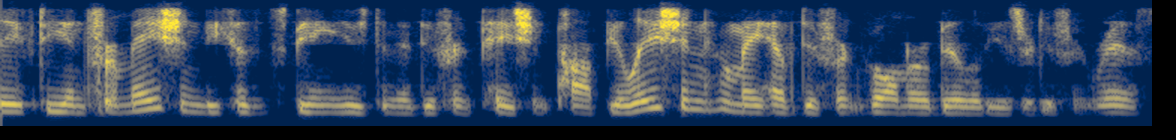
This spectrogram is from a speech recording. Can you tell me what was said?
safety information because it's being used in a different patient population who may have different vulnerabilities or different risks.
